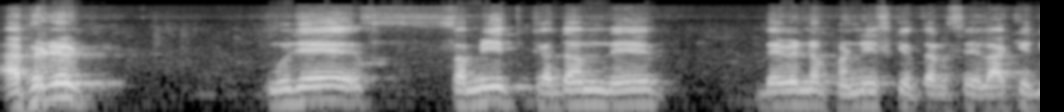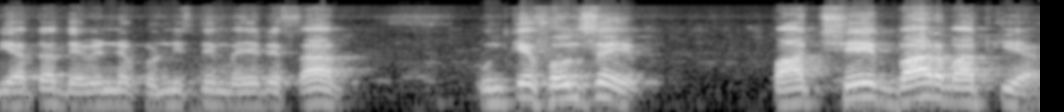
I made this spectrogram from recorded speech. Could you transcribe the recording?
एफिडेविट मुझे समित कदम ने देवेंद्र फडणवीस की तरफ़ से ला के दिया था। देवेंद्र फडणवीस ने मेरे साथ उनके फ़ोन से पाँच छह बार बात किया।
